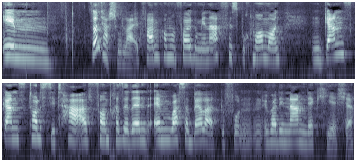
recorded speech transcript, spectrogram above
im Sonntagsschulleitfaden, komm und folge mir nach fürs Buch Mormon, ein ganz, ganz tolles Zitat vom Präsident M. Russell Ballard gefunden über den Namen der Kirche.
